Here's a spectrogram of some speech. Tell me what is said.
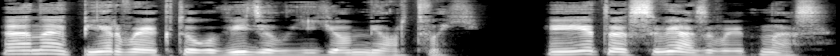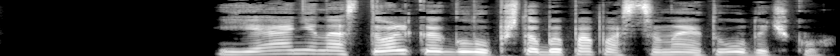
а она первая, кто увидел ее мертвой. И это связывает нас. Я не настолько глуп, чтобы попасться на эту удочку.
